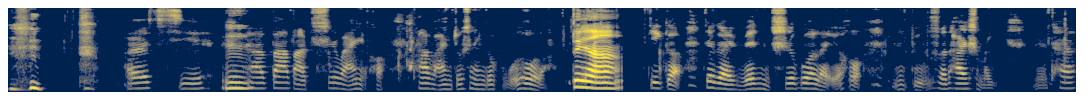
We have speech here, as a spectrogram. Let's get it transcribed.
而且嗯，他爸爸吃完以后，他碗里就剩一个骨头了。对呀、这个这个鱼你吃过了以后，嗯，比如说它是什么，嗯，它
